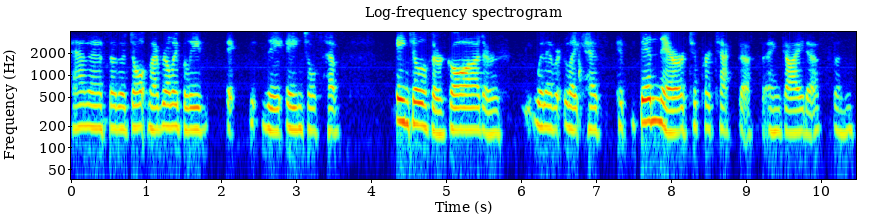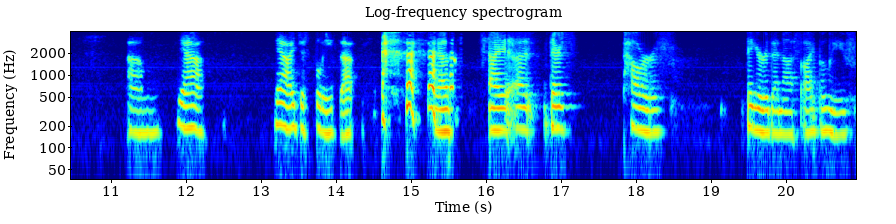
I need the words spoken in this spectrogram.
and as an adult, and I really believe it, the angels have angels or God or whatever like has been there to protect us and guide us and um yeah yeah i just believe that yes. I uh, there's powers bigger than us, I believe.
